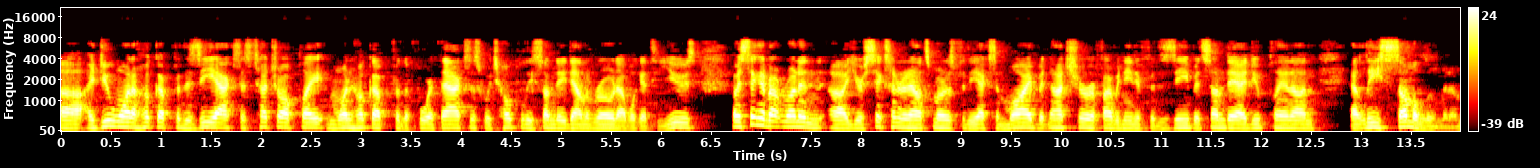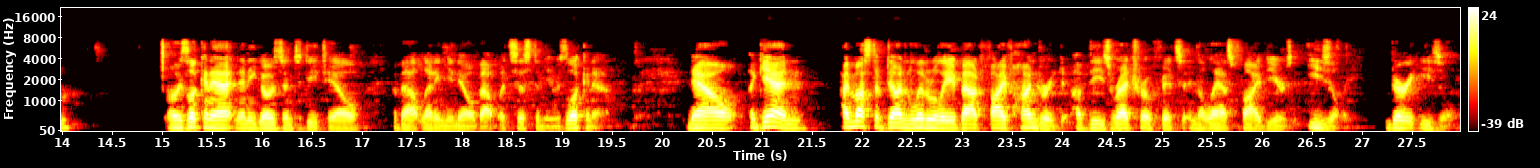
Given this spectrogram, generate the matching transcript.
Uh, I do want to hook up for the Z-axis touch-off plate and one hookup for the fourth axis, which hopefully someday down the road I will get to use. I was thinking about running uh, your 600-ounce motors for the X and Y, but not sure if I would need it for the Z. But someday I do plan on at least some aluminum. I was looking at, and then he goes into detail about letting me know about what system he was looking at. Now, again, I must have done literally about 500 of these retrofits in the last five years, easily, very easily.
